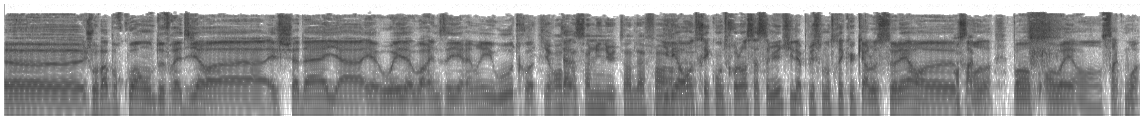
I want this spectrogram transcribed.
Euh, je vois pas pourquoi on devrait dire à El Shaddai, à, Warren Zahir Emery ou autre. Qui rentre à 5 minutes hein, de la fin. Il est rentré contre Lens à 5 minutes. Il a plus montré que Carlos Soler euh, en, 5 pendant, en, 5 mois.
